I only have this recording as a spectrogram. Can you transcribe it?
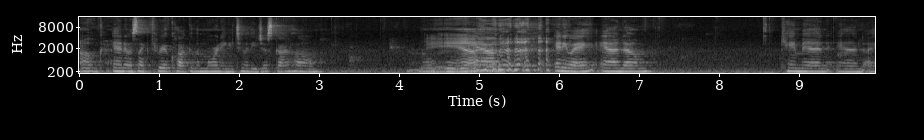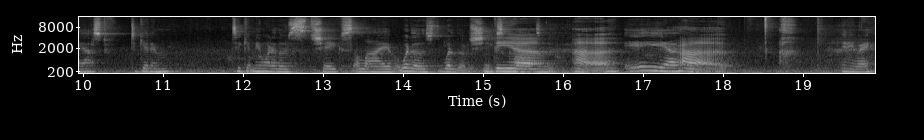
Oh, okay. And it was like three o'clock in the morning, and Timothy just got home. yeah. Yeah. anyway, and um, came in and I asked to get him to get me one of those shakes alive. What are those? What are those shakes The called? um, uh, yeah. uh, anyway,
